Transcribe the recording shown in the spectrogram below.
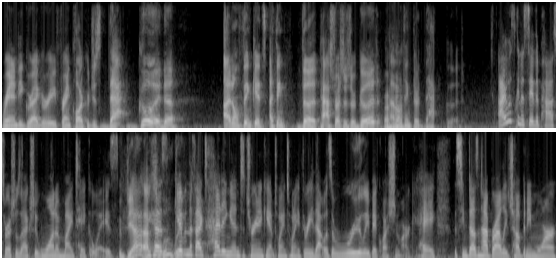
Randy Gregory, Frank Clark are just that good. I don't think it's. I think the pass rushers are good. I Uh-huh. don't think they're that good. I was going to say the pass rush was actually one of my takeaways. Yeah, absolutely. Because given the fact heading into training camp 2023, that was a really big question mark. Hey, this team doesn't have Bradley Chubb anymore.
